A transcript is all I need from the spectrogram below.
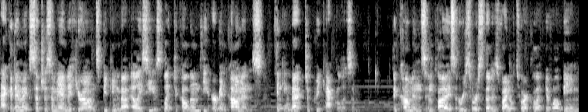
Academics such as Amanda Huron, speaking about LECs like to call them the urban commons, thinking back to pre-capitalism. The commons implies a resource that is vital to our collective well-being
